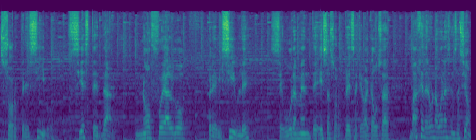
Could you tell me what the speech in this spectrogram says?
sorpresivo, si este dar no fue algo previsible, seguramente esa sorpresa que va a causar va a generar una buena sensación.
